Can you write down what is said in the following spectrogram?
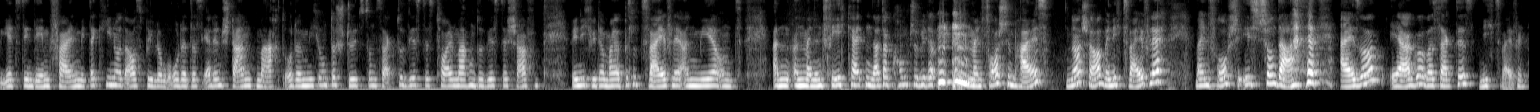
jetzt in dem Fall mit der Keynote-Ausbildung oder dass er den Stand macht oder mich unterstützt und sagt, du wirst es toll machen, du wirst es schaffen. Wenn ich wieder mal ein bisschen zweifle an mir und an, an meinen Fähigkeiten, na, da kommt schon wieder mein Frosch im Hals. Na, schau, wenn ich zweifle, mein Frosch ist schon da. Also, ergo, was sagt es? Nicht zweifeln.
